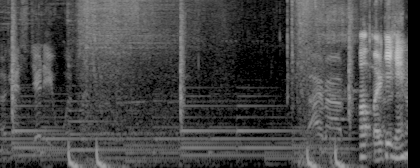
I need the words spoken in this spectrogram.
Against any weapon. Time out. Oh, multi game.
